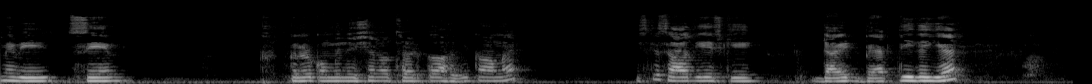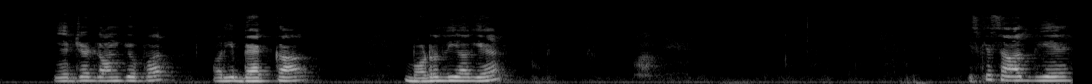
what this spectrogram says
इसमें भी सेम कलर कॉम्बिनेशन और थ्रेड का हैवी काम है। इसके साथ ये इसकी डाइट बैक दी गई है। ये जेड लॉन्ग के ऊपर और ये बैक का बॉर्डर दिया गया है। इसके साथ ये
